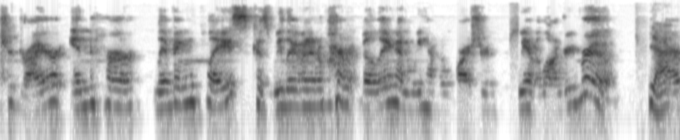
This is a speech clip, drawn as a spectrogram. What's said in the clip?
washer dryer in her living place because we live in an apartment building and we have a washer, we have a laundry room. Yeah.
